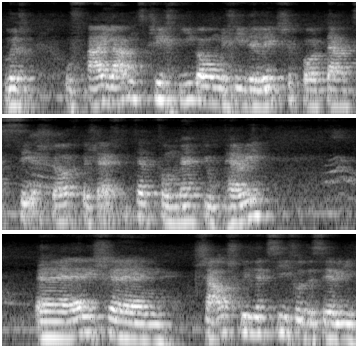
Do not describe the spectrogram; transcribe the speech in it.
Ich möchte auf eine Lebensgeschichte eingehen, die mich in den letzten paar Tagen sehr stark beschäftigt hat, von Matthew Perry. Äh, er war ein Schauspieler von der Serie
